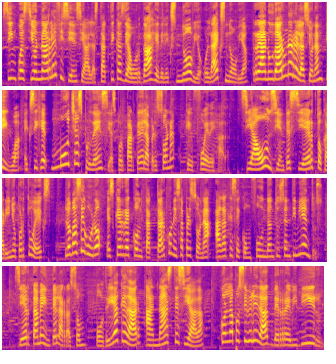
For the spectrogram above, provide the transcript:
Sin cuestionar la eficiencia a las tácticas de abordaje del exnovio o la exnovia, reanudar una relación antigua exige muchas prudencias por parte de la persona que fue dejada. Si aún sientes cierto cariño por tu ex, lo más seguro es que recontactar con esa persona haga que se confundan tus sentimientos. Ciertamente la razón podría quedar anestesiada con la posibilidad de revivir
